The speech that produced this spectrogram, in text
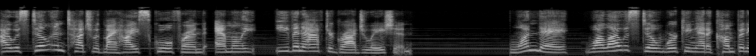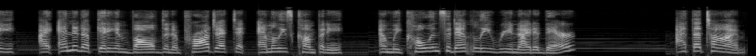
I was still in touch with my high school friend, Emily, even after graduation. One day, while I was still working at a company, I ended up getting involved in a project at Emily's company, and we coincidentally reunited there. At that time,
